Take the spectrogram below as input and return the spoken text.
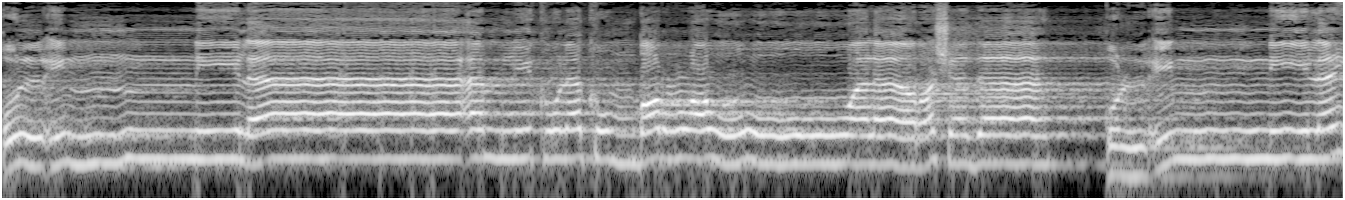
قل إني لا لكم ضرا ولا رشدا. قل إني لن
